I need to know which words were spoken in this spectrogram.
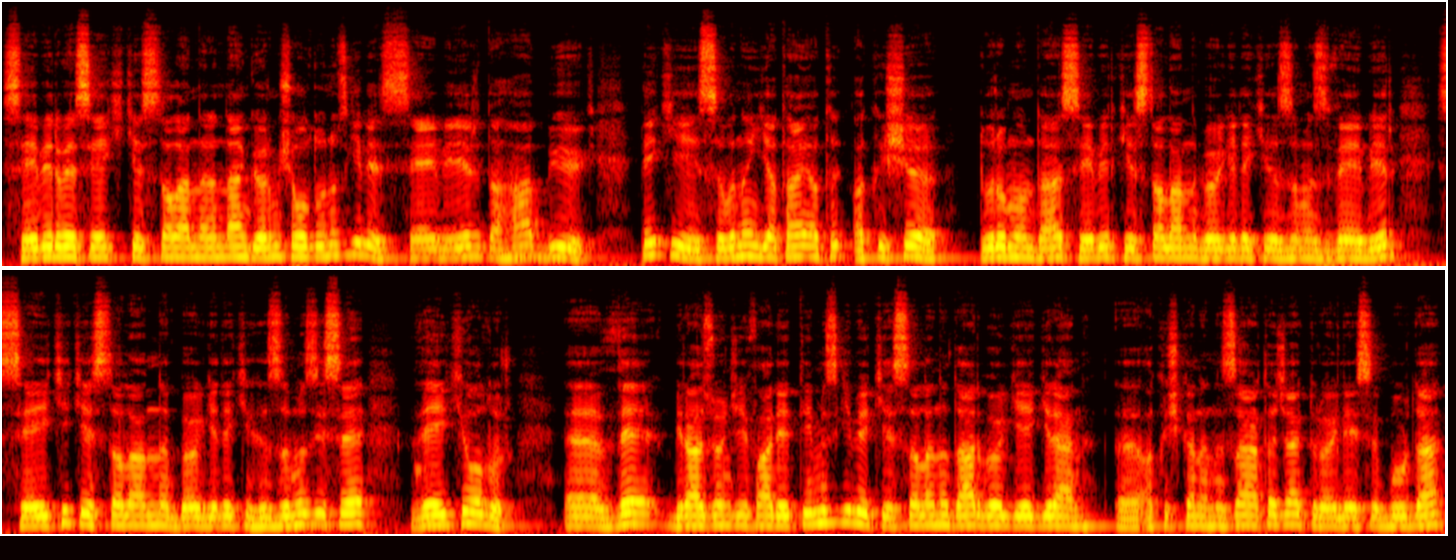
S1 ve S2 kesit alanlarından görmüş olduğunuz gibi S1 daha büyük. Peki sıvının yatay akışı durumunda S1 kesit alanlı bölgedeki hızımız V1, S2 kesit alanlı bölgedeki hızımız ise V2 olur. Ee, ve biraz önce ifade ettiğimiz gibi kesit alanı dar bölgeye giren e, akışkanın hızı artacaktır. Öyleyse burada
